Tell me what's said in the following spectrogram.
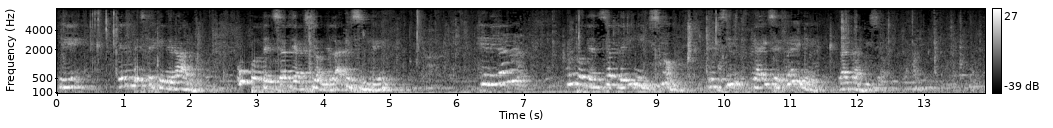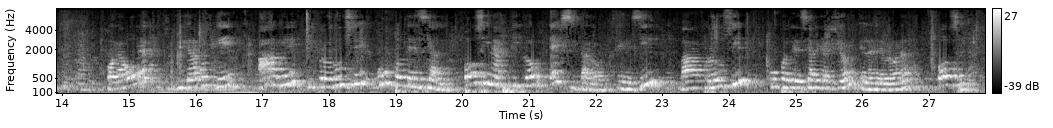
que en vez de generar un potencial de acción en la que sigue, generara un potencial de inhibición, es decir, que ahí se frene la transmisión. Por ahora, digamos que abre y produce un potencial posináptico excitador, es decir, va a producir un potencial de acción en la neurona posinatórica.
